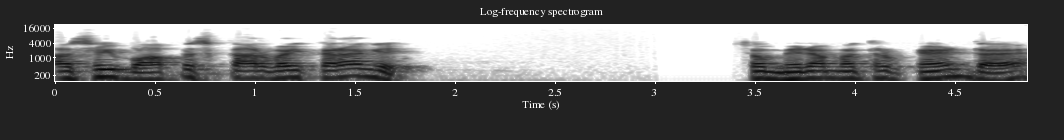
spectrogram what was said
ਅਸੀਂ ਵਾਪਸ ਕਾਰਵਾਈ ਕਰਾਂਗੇ। ਸੋ ਮੇਰਾ ਮਤਲਬ ਕਹਿਣ ਦਾ ਹੈ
